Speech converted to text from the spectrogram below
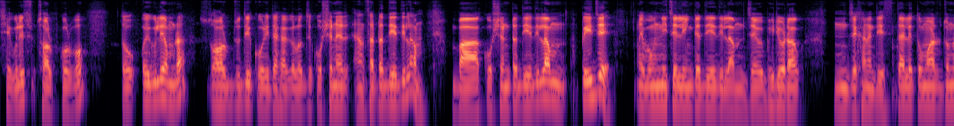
সেগুলি সলভ করব। তো ওইগুলি আমরা সলভ যদি করি, দেখা গেল যে কোশ্চেনের অ্যান্সারটা দিয়ে দিলাম বা কোশ্চেনটা দিয়ে দিলাম পেজে এবং নিচে লিঙ্কটা দিয়ে দিলাম যে ওই ভিডিওটা যেখানে দিয়েছি। তাহলে তোমার জন্য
